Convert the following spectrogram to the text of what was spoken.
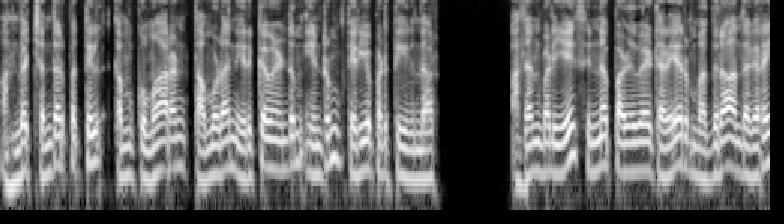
அந்தச் சந்தர்ப்பத்தில் தம் குமாரன் தம்முடன் இருக்க வேண்டும் என்றும் தெரியப்படுத்தியிருந்தார். அதன்படியே சின்ன பழுவேட்டரையர் மதுராந்தகரை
